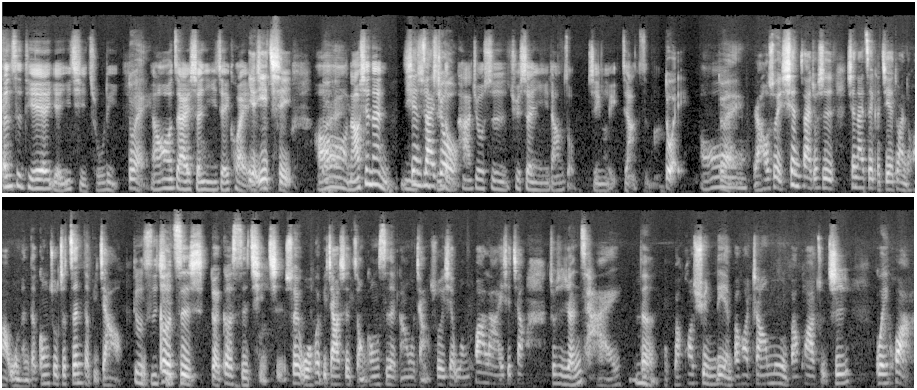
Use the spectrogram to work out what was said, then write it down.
分次贴也一起处理，对，然后在生医这一块也一起。哦，然后现在你现在就他就是去生医当总经理这样子嘛？对。哦，对，然后所以现在就是现在这个阶段的话，我们的工作就真的比较各司各自对各司其职，所以我会比较是总公司的。刚刚我讲说一些文化啦，一些叫就是人才的，嗯、包括训练，包括招募，包括组织规划，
